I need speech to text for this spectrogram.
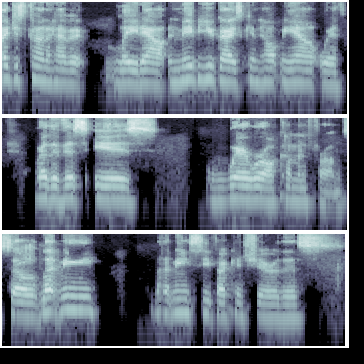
I just kind of have it laid out, and maybe you guys can help me out with whether this is where we're all coming from. So let me let me see if I can share this.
